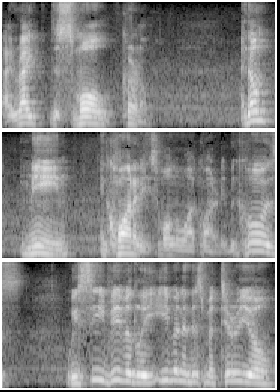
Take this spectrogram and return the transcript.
I write the small kernel? I don't mean in quantity, small noir quantity, because we see vividly, even in this material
